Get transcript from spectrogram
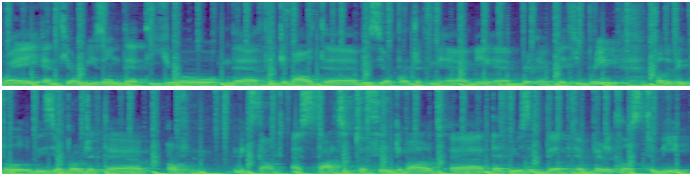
way and your reason that you uh, think about uh, with your project that you bring for the people with your project of Mixcult. I started to think about that music that very close to me.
